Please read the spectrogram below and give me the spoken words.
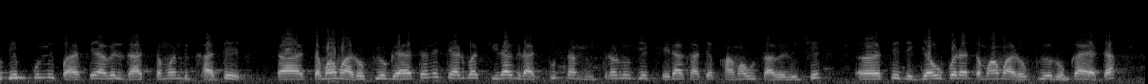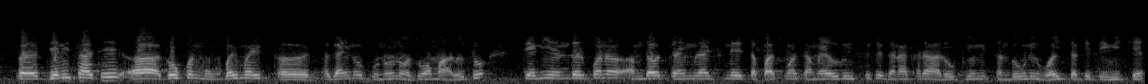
ઉદયપુરની પાસે આવેલ રાજસમંદ ખાતે તમામ આરોપીઓ ગયા હતા અને ત્યારબાદ ચિરાગ રાજપૂતના મિત્રનું જે ખેડા ખાતે ફાર્મ હાઉસ આવેલું છે તે જગ્યા ઉપર આ તમામ આરોપીઓ રોકાયા હતા. જેની સાથે અગાઉ પણ મુંબઈમાં એક ઠગાઈનો ગુનો નોંધવામાં આવ્યો હતો. તેની અંદર પણ અમદાવાદ ક્રાઇમ બ્રાન્ચને તપાસમાં સામે રહ્યું છે કે ઘણા ખરા આરોપીઓની સંડોવણી હોઈ શકે તેવી છે.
